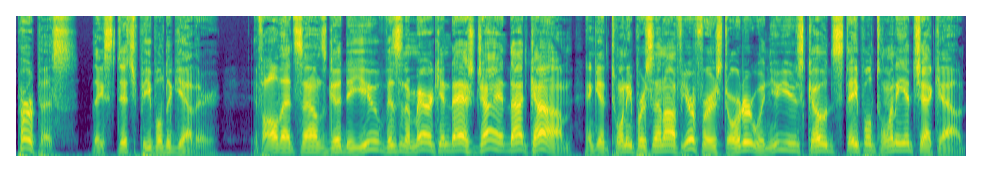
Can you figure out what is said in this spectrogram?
purpose. They stitch people together. If all that sounds good to you, visit American-Giant.com and get 20% off your first order when you use code STAPLE20 at checkout.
